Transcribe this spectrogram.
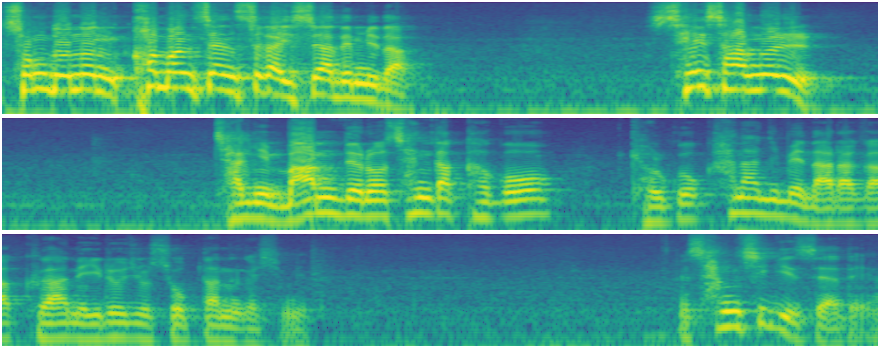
성도는 common sense가 있어야 됩니다. 세상을 자기 마음대로 생각하고 결국 하나님의 나라가 그 안에 이루어질 수 없다는 것입니다. 상식이 있어야 돼요.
